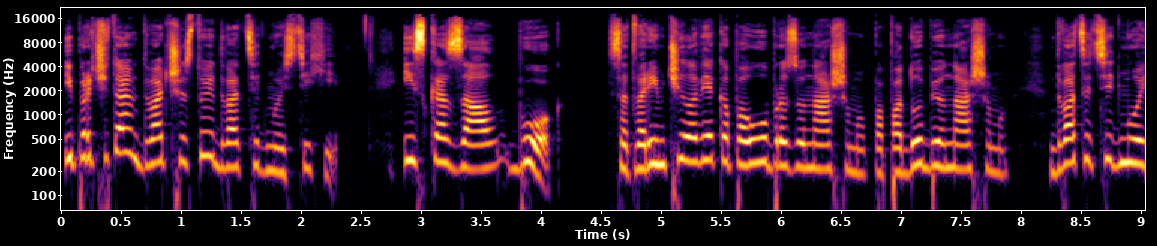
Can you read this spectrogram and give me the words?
И прочитаем 26 и 27 стихи. «И сказал Бог, сотворим человека по образу нашему, по подобию нашему». 27.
